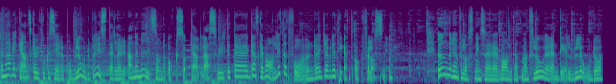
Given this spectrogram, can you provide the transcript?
Den här veckan ska vi fokusera på blodbrist eller anemi som det också kallas, vilket är ganska vanligt att få under graviditet och förlossning. Under en förlossning så är det vanligt att man förlorar en del blod och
